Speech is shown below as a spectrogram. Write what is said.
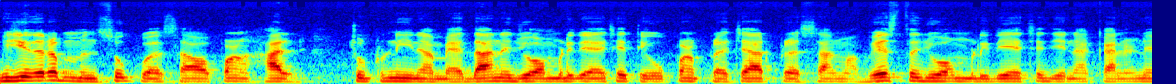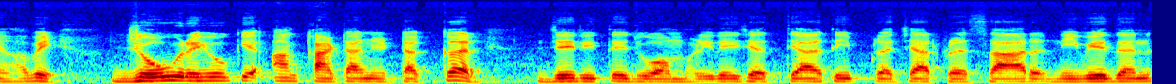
બીજી તરફ મનસુખ વસાવા પણ હાલ ચૂંટણીના મેદાને જોવા મળી રહ્યા છે. તેઓ પણ પ્રચાર પ્રસારમાં વ્યસ્ત જોવા મળી રહ્યા છે, જેના કારણે હવે જોવું રહ્યું કે આ કાંટાની ટક્કર જે રીતે જોવા મળી રહી છે. અત્યારથી પ્રચાર પ્રસાર, નિવેદન,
